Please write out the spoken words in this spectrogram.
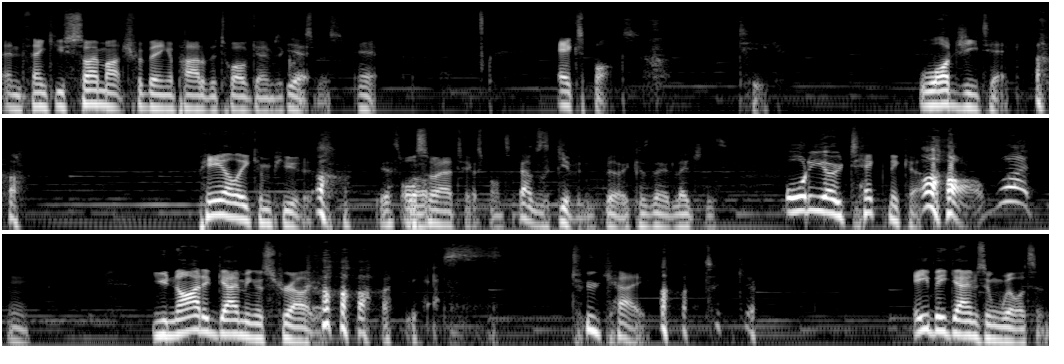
and thank you so much for being a part of the 12 Games of Yeah, Christmas. yeah. Xbox, Tick. Logitech, PLE Computers, Yes, also well, our tech sponsor, that was a given, really, because they're legends. Audio Technica, Oh, what? United Gaming Australia, Oh, yes. 2K, Oh. EB Games in Willetton,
